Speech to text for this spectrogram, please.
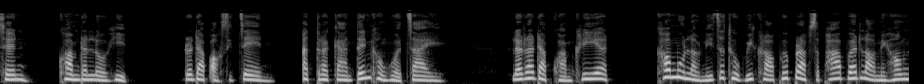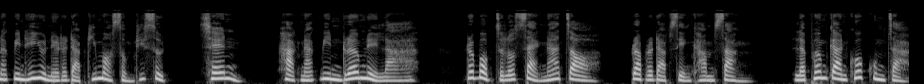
เช่น ความดันโลหิต ระดับออกซิเจน อัตราการเต้นของหัวใจ และระดับความเครียด ข้อมูลเหล่านี้จะถูกวิเคราะห์เพื่อปรับสภาพแวดล้อมในห้องนักบินให้อยู่ในระดับที่เหมาะสมที่สุด เช่น หากนักบินเริ่มเหนื่อยล้า ระบบจะลดแสงหน้าจอ ปรับระดับเสียงคำสั่ง และเพิ่มการควบคุมจาก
